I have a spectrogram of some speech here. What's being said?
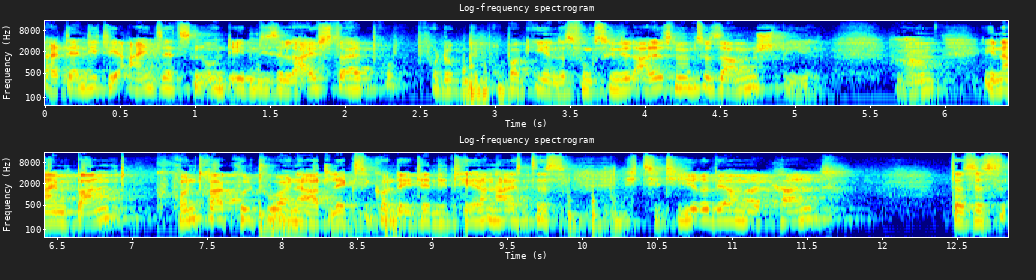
Identity einsetzen und eben diese Lifestyle-Produkte propagieren. Das funktioniert alles nur im Zusammenspiel. Ja. In einem Band Kontrakultur, eine Art Lexikon der Identitären heißt es, ich zitiere, wir haben erkannt, dass es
